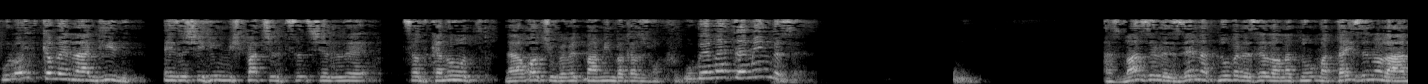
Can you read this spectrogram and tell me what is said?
הוא לא התכוון להגיד איזשהו משפט של, של אה, צדקנות, להראות שהוא באמת מאמין בקדוש ברוך הוא. הוא באמת האמין בזה. אז מה זה לזה נתנו ולזה לא נתנו? מתי זה נולד?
